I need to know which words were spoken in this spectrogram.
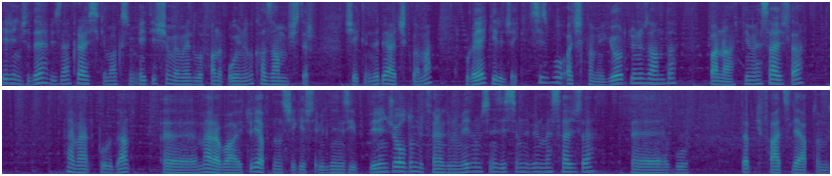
1. de bizden Crysis 2 Maximum Edition ve Medal of Honor oyununu kazanmıştır şeklinde bir açıklama buraya girecek. Siz bu açıklamayı gördüğünüz anda bana bir mesajla hemen buradan eee, merhaba Aytu. Yaptığınız çekilişte bildiğiniz gibi birinci oldum. Lütfen ödülümü verir misiniz? İsimli bir mesajla. Eee, bu tabii ki Fatih'le yaptığımız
